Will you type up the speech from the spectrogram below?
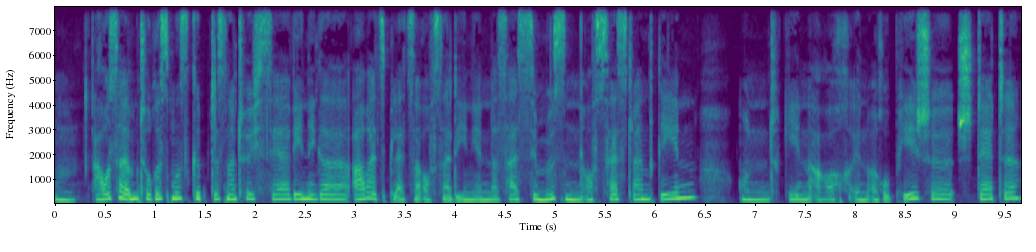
Hm. Außer im Tourismus gibt es natürlich sehr wenige Arbeitsplätze auf Sardinien. Das heißt, sie müssen aufs Festland gehen und gehen auch in europäische Städte.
